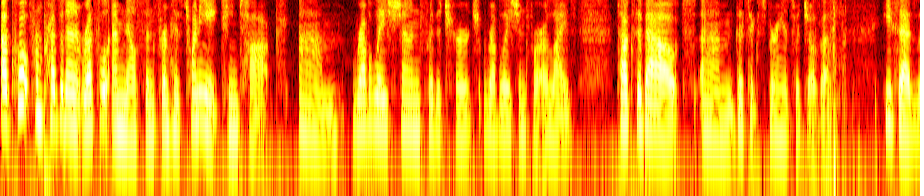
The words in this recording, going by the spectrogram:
A quote from President Russell M. Nelson from his 2018 talk, um, Revelation for the Church, Revelation for Our Lives, talks about um, this experience with Joseph. He says,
